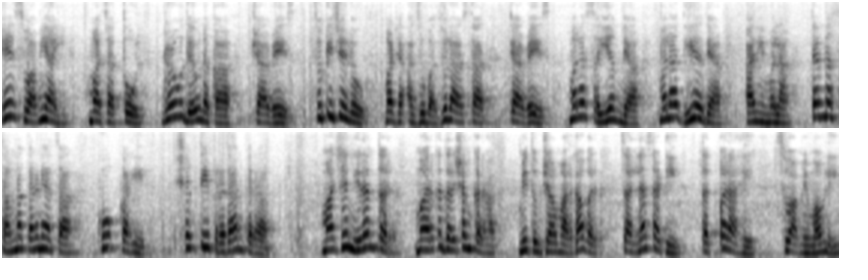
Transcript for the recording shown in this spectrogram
हे स्वामी आई माझा तोल ढळू देऊ नका. ज्यावेळेस चुकीचे लोक माझ्या आजूबाजूला असतात त्यावेळेस मला संयम द्या मला धीर द्या आणि मला त्यांना सामना करण्याचा खूप काही शक्ती प्रदान करा. माझे निरंतर मार्गदर्शन करा. मी तुमच्या मार्गावर चालण्यासाठी तत्पर आहे. स्वामी माऊली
